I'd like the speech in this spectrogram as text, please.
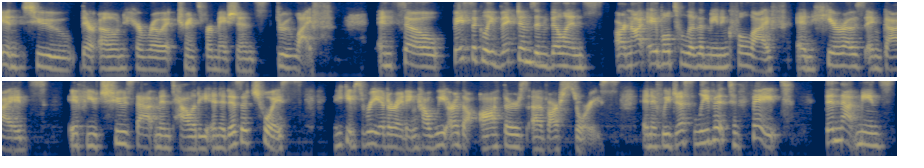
into their own heroic transformations through life. And so basically, victims and villains are not able to live a meaningful life, and heroes and guides, if you choose that mentality, and it is a choice. He keeps reiterating how we are the authors of our stories. And if we just leave it to fate, then that means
